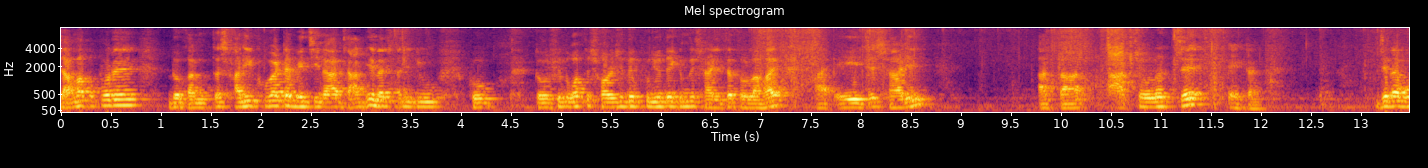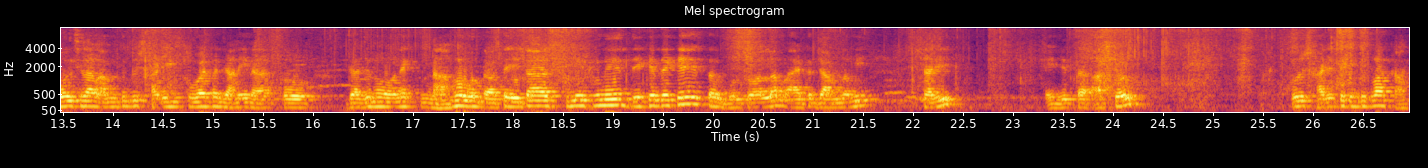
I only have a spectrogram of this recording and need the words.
জামা কাপড়ের দোকান তো শাড়ি খুব একটা বেচি না, জানি না শাড়ি কেউ খুব। তো শুধুমাত্র সরস্বতী পুজোতে কিন্তু শাড়িটা তোলা হয়। আর এই যে শাড়ি, আর তার আঁচল হচ্ছে এটা। যেটা বলছিলাম, আমি কিন্তু শাড়ি খুব একটা জানি না, তো যার জন্য অনেক নামও বলতে পারতো এটা শুনে শুনে, দেখে দেখে তো বলতে পারলাম, আর একটা জামদামি শাড়ি, এই যে তার আঁচল পুরো শাড়িতে কিন্তু তোমার কাজ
